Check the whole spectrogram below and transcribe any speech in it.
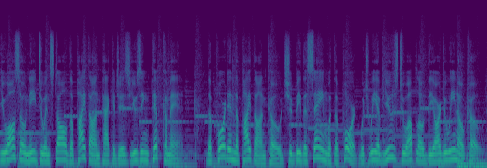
You also need to install the Python packages using pip command. The port in the Python code should be the same with the port which we have used to upload the Arduino code.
